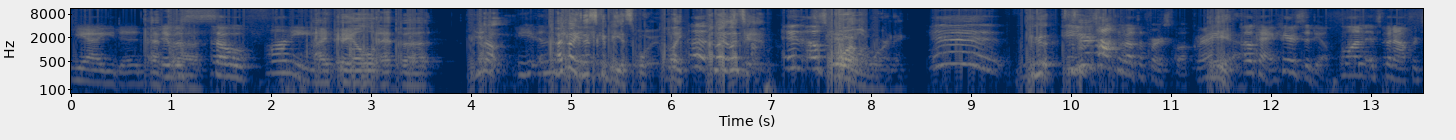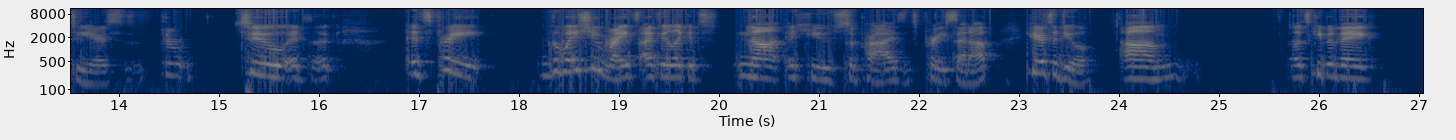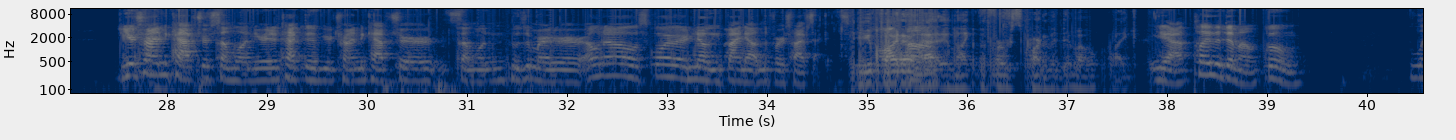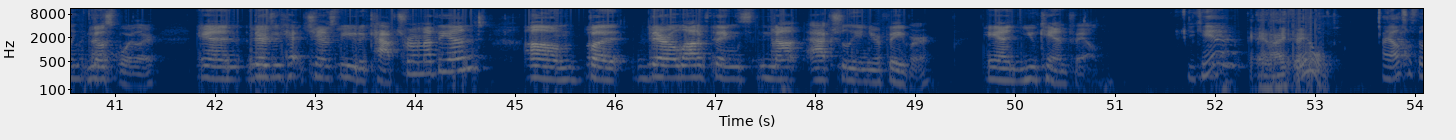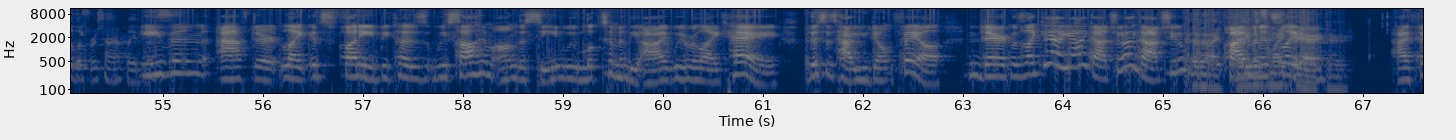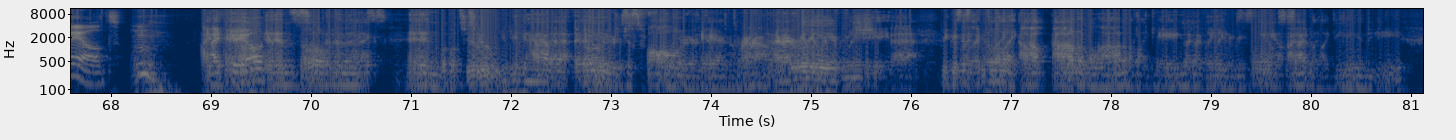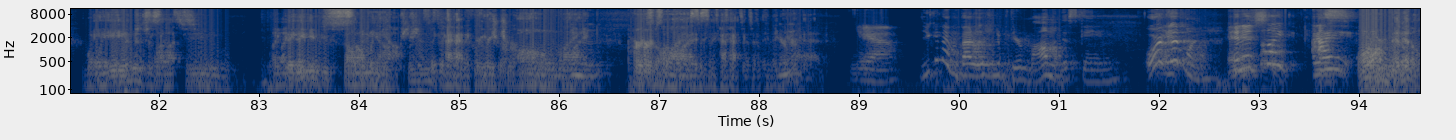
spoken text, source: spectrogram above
Yeah, you did. At it was so funny. I failed at the. You know, the I like this could be a spoiler. Like, like let's get It, okay. spoiler warning. Eh, You're talking about the first book, right? Yeah. Okay, here's the deal. One, it's been out for two years. Th- two, it's uh, it's pretty. The way she writes, I feel like it's not a huge surprise. It's pretty set up. Here's the deal. Um, let's keep it vague. You're trying to capture someone. You're a detective. You're trying to capture someone who's a murderer. Oh no! Spoiler! No, you find out in the first five seconds. You find out Um, that in like the first part of the demo. Like, Yeah, play the demo. Boom. Blink No spoiler. And there's a ca- chance for you to capture him at the end, um, but there are a lot of things not actually in your favor, and you can fail. You can. and I failed. I also failed the first time I played this. Even after, like, it's funny because we saw him on the scene, we looked him in the eye, we were like, hey, this is how you don't fail. And Derek was like, yeah, yeah, I got you, I got you. And then I Five minutes later, character. I failed. Mm. I failed, and so in the next, in book two, you can have that failure just follow your character around. And I really appreciate that because I feel like out, out of a lot of like games that I played recently outside of like D and D, Wave just lets you like they give you so many options to kind of create your own like personalized detective in your head. Yeah. You can have a bad relationship with your mom in this game, or a good one. And it's like, I. Or middling.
